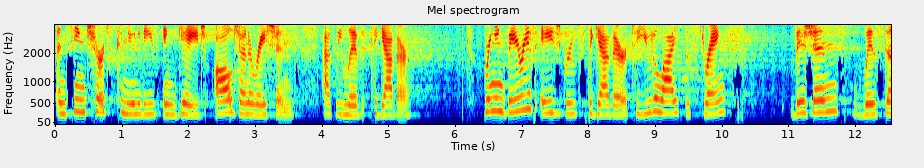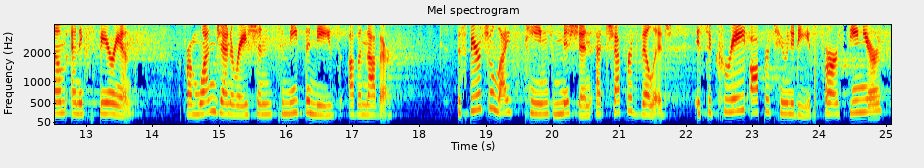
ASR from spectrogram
and seeing church communities engage all generations as we live together. Bringing various age groups together to utilize the strengths, visions, wisdom, and experience from one generation to meet the needs of another. The Spiritual Life team's mission at Shepherd Village is to create opportunities for our seniors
